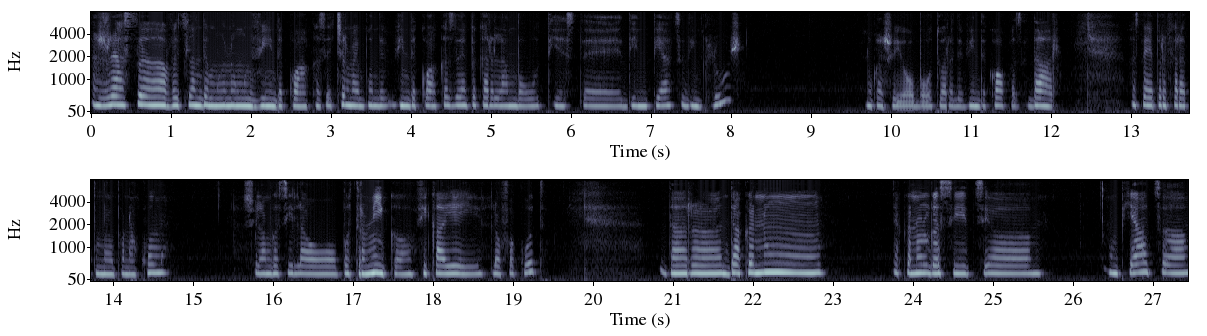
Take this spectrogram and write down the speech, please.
Aș vrea să aveți la îndemână un vin de coacăze. Cel mai bun de vin de coacăze pe care l-am băut este din piață din Cluj. Nu ca și eu o băutoare de vin de coacăze, dar asta e preferatul meu până acum și l-am găsit la o bătrânică, fica ei l-a făcut. Dar uh, dacă nu dacă nu-l găsiți uh, în piață,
